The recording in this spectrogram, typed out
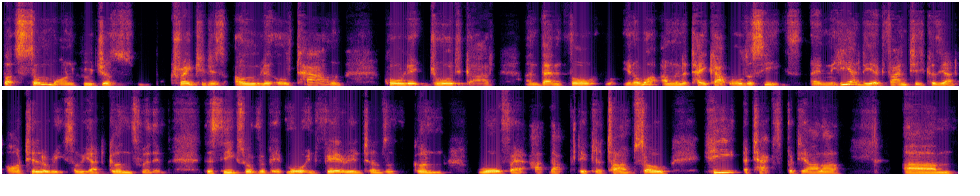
but someone who just created his own little town, called it Georgegarh, and then thought, you know what, I'm going to take out all the Sikhs. And he had the advantage because he had artillery, so he had guns with him. The Sikhs were a bit more inferior in terms of gun warfare at that particular time. So he attacks Patiala. Um,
